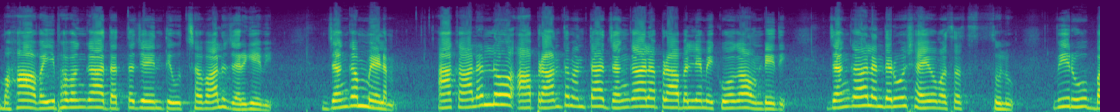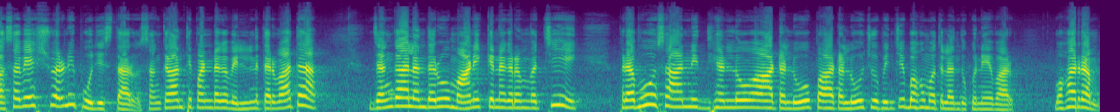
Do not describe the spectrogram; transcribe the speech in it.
మహావైభవంగా దత్త జయంతి ఉత్సవాలు జరిగేవి. జంగం మేళం. ఆ కాలంలో ఆ ప్రాంతమంతా జంగాల ప్రాబల్యం ఎక్కువగా ఉండేది. జంగాలందరూ శైవ వసస్థులు వీరు బసవేశ్వరుని పూజిస్తారు. సంక్రాంతి పండగ వెళ్ళిన తర్వాత జంగాలందరూ మాణిక్యనగరం వచ్చి ప్రభు సాన్నిధ్యంలో ఆటలు పాటలు చూపించి బహుమతులు అందుకునేవారు. మొహర్రం.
